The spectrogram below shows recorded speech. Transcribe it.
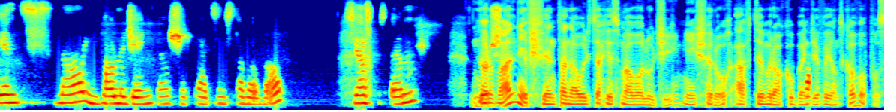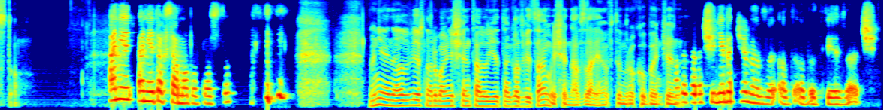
więc no i wolny dzień też od pracy ustawowo. W związku z tym Normalnie w święta na ulicach jest mało ludzi, mniejszy ruch, a w tym roku będzie wyjątkowo pusto. A nie, a nie tak samo po prostu. No nie, no wiesz, normalnie święta jednak odwiedzamy się nawzajem. W tym roku będzie. Ale teraz się nie będziemy od, od, od odwiedzać.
